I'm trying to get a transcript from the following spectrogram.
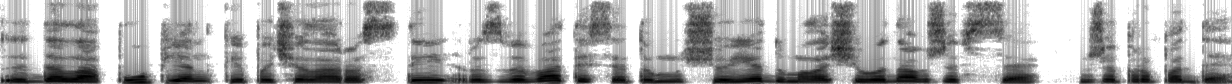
дала пуп'янки, почала рости, розвиватися, тому що я думала, що вона вже все, вже пропаде.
